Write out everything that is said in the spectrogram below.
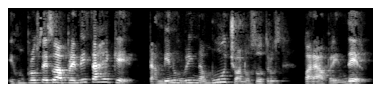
es un proceso de aprendizaje que también nos brinda mucho a nosotros para aprender.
